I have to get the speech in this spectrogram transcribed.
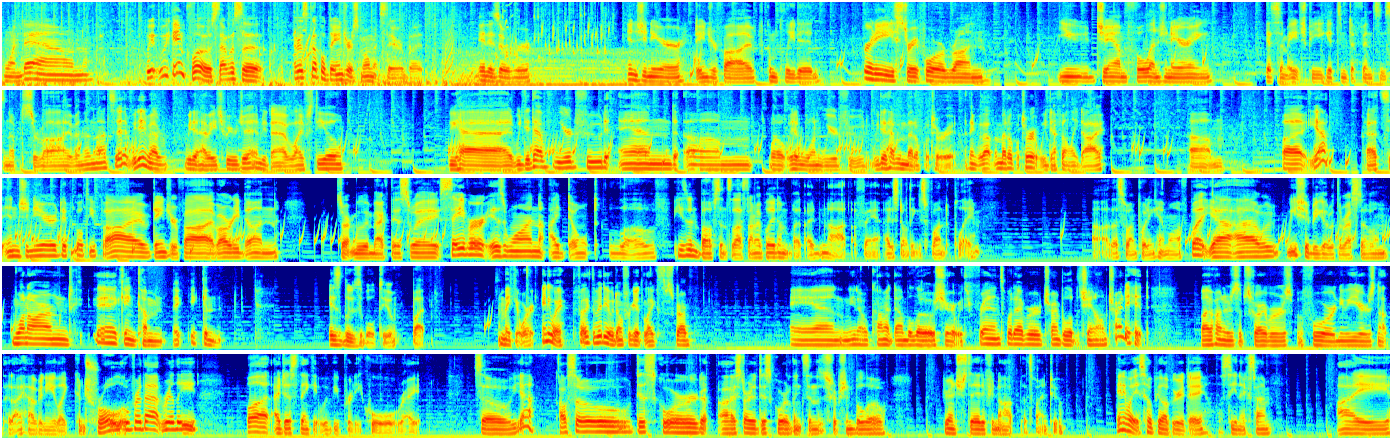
One down. We, we came close. That was a there was a couple dangerous moments there, but it is over. Engineer, Danger 5, completed. Pretty straightforward run. You jam full engineering, get some HP, get some defenses enough to survive, and then that's it. We didn't have we didn't have HP regen, we didn't have life steal. We had we did have weird food and um well we had one weird food. We did have a medical turret. I think without the medical turret we definitely die. Um but yeah, that's engineer difficulty five, danger five, already done start moving back this way. Saver is one I don't love. He's been buffed since the last time I played him, but I'm not a fan. I just don't think he's fun to play. Uh, that's why I'm putting him off. But yeah, uh, we, we, should be good with the rest of them. One armed, eh, it can come, it, it can, is losable too, but make it work. Anyway, if you like the video, don't forget to like, subscribe, and, you know, comment down below, share it with your friends, whatever. Try and blow up the channel. I'm trying to hit 500 subscribers before New Year's. Not that I have any like control over that really, but I just think it would be pretty cool, right? So yeah. Also, Discord. I started Discord. Links in the description below. If you're interested, if you're not, that's fine too. Anyways, hope you all have a great day. I'll see you next time. Bye.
